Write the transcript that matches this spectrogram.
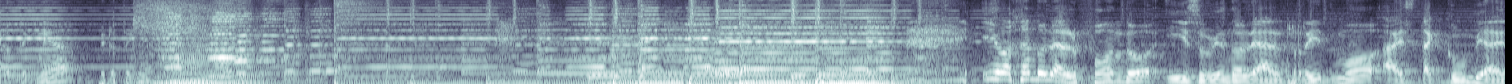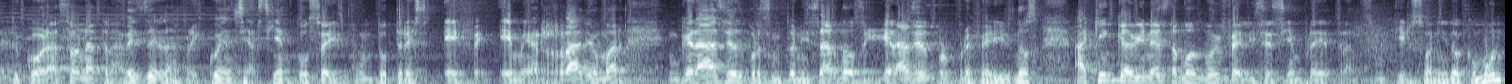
Pirotecnia, pirotecnia. Y bajándole al fondo y subiéndole al ritmo a esta cumbia de tu corazón a través de la frecuencia 106.3 FM Radio Mar. Gracias por sintonizarnos, gracias por preferirnos. Aquí en cabina estamos muy felices siempre de transmitir sonido común.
